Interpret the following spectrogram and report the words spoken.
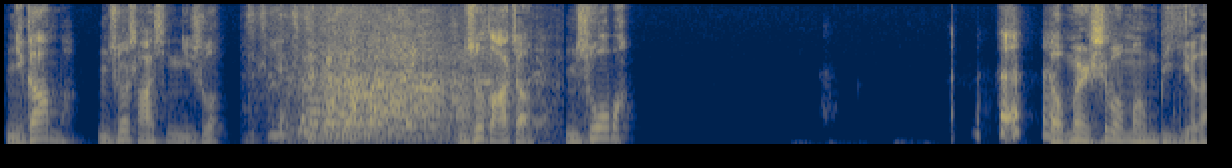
你干吧。你说啥行？你说。你说咋整？你说吧。老妹儿是不是懵逼了？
